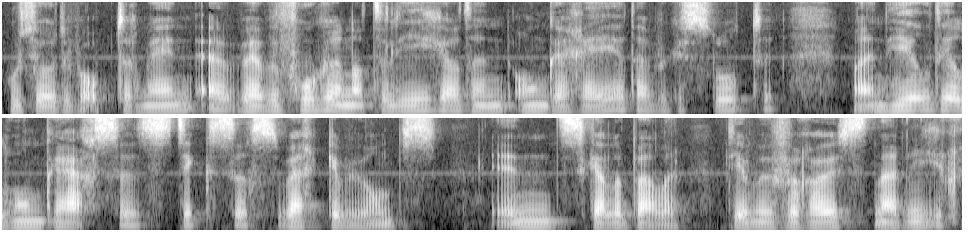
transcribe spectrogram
Hoe zouden we op termijn... We hebben vroeger een atelier gehad in Hongarije, dat hebben we gesloten. Maar een heel deel Hongaarse stiksters werken bij ons in Schellebellen. Die hebben verhuisd naar hier.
